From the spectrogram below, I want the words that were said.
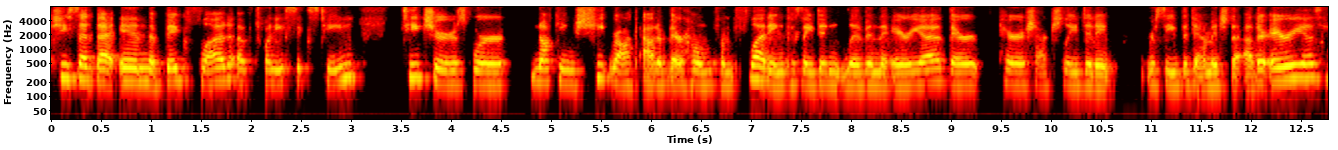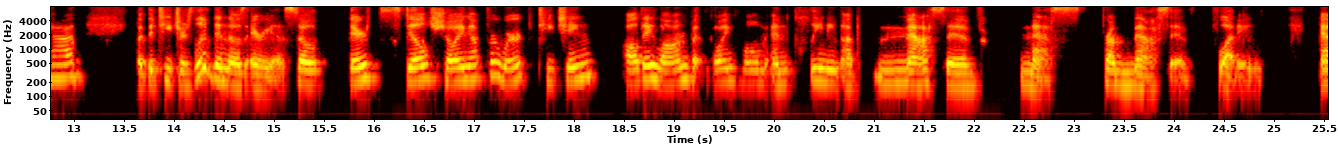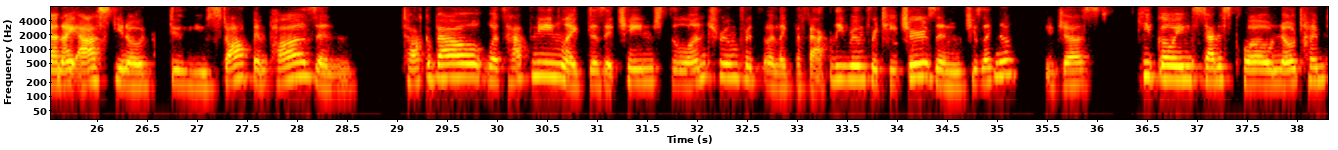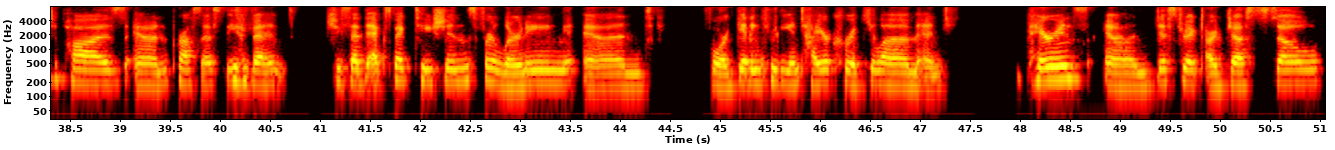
She said that in the big flood of 2016, teachers were knocking sheetrock out of their home from flooding because they didn't live in the area. Their parish actually didn't receive the damage that other areas had, but the teachers lived in those areas. So they're still showing up for work, teaching all day long, but going home and cleaning up massive mess from massive flooding. And I asked, you know, do you stop and pause and talk about what's happening? Like, does it change the lunchroom for like the faculty room for teachers? And she's like, no, you just keep going status quo, no time to pause and process the event. She said the expectations for learning and for getting through the entire curriculum and parents and district are just so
